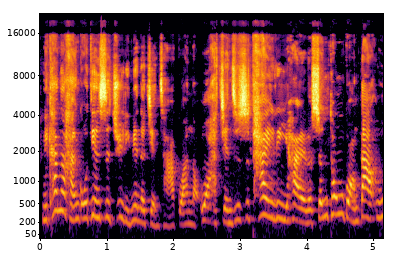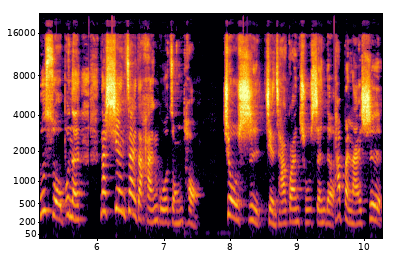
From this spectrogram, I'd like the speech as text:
你看到韩国电视剧里面的检察官哦，哇，简直是太厉害了，神通广大，无所不能。那现在的韩国总统就是检察官出身的，他本来是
